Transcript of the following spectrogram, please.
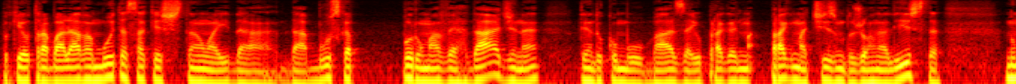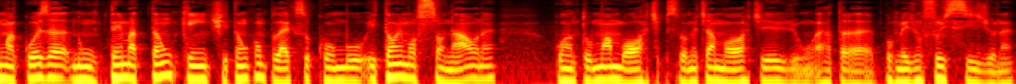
porque eu trabalhava muito essa questão aí da, da busca por uma verdade, né, tendo como base aí o pragmatismo do jornalista, numa coisa, num tema tão quente, tão complexo como e tão emocional, né? Quanto uma morte, principalmente a morte um, por meio de um suicídio, né?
